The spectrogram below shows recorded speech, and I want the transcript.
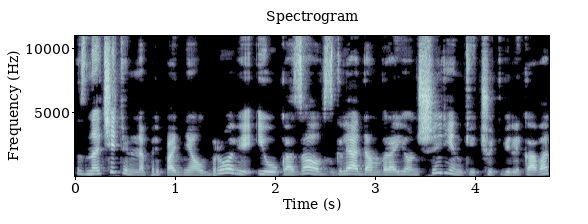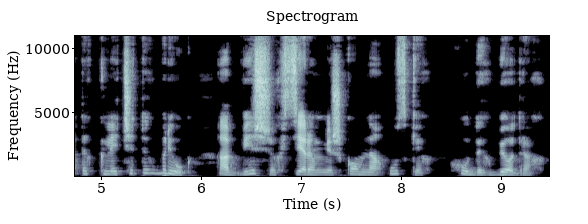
значительно приподнял брови и указал взглядом в район ширинки чуть великоватых клетчатых брюк, обвисших серым мешком на узких, худых бедрах.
